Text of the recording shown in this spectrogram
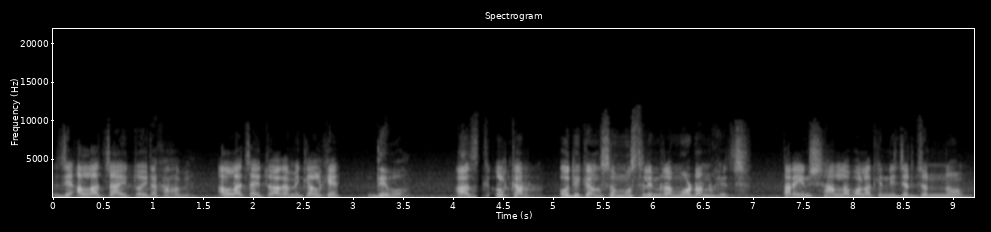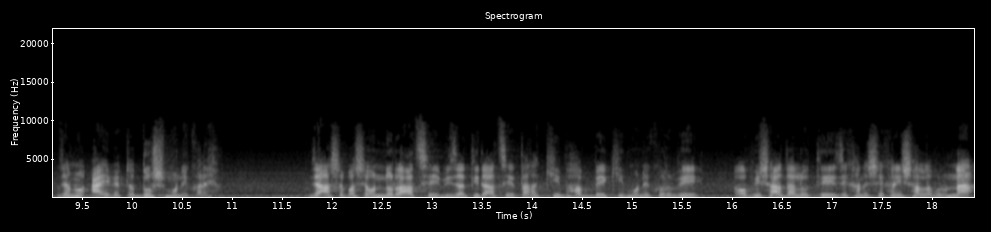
যে আল্লাহ চাই তো দেখা হবে। আল্লাহ চাই তো আগামীকালকে দেব। আজকালকার অধিকাংশ মুসলিমরা মডার্ন হয়েছে। তারা ইনশাআল্লাহ বলাকে নিজের জন্য যেন আইব একটা দোষ মনে করে। যে আশেপাশে অন্যরা আছে, বিজাতিরা আছে, তারা কি ভাববে, কি মনে করবে? অফিস আদালতে, যেখানে সেখানে ইনশাআল্লাহ বলুন। না,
